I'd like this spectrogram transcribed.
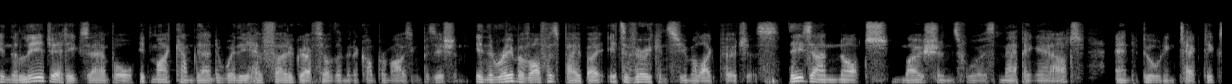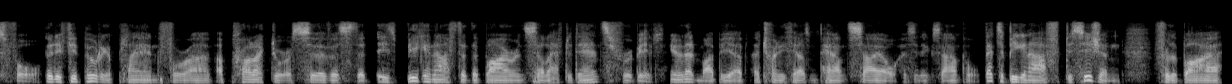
In the Learjet example, it might come down to whether you have photographs of them in a compromising position. In the ream of office paper, it's a very consumer-like purchase. These are not motions worth mapping out and building tactics for. But if you're building a plan for a, a, product or a service that is big enough that the buyer and seller have to dance for a bit, you know, that might be a, a £20,000 sale as an example. That's a big enough decision for the buyer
